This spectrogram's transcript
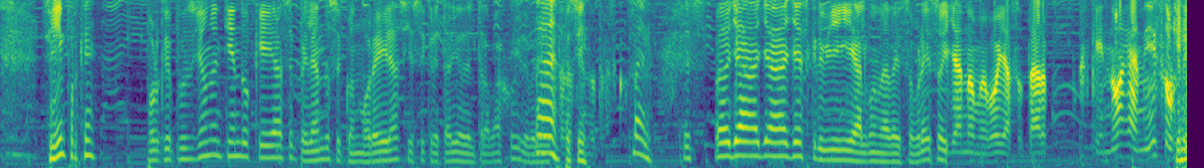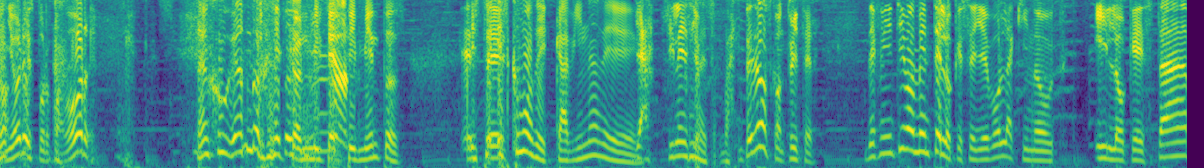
¿Sí? ¿Por qué? Porque pues yo no entiendo qué hace peleándose con Moreira si es secretario del trabajo y debería Ah, estar pues sí. haciendo otras cosas. Bueno, es Bueno, ya, ya, ya escribí alguna vez sobre eso y ya no me voy a azotar. Que no hagan eso, Que no- señores, por favor. Están jugando con mis sentimientos. Este, Este, es como de cabina de. Ya, silencio. Bueno. Empecemos con Twitter. Definitivamente lo que se llevó la keynote y lo que está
